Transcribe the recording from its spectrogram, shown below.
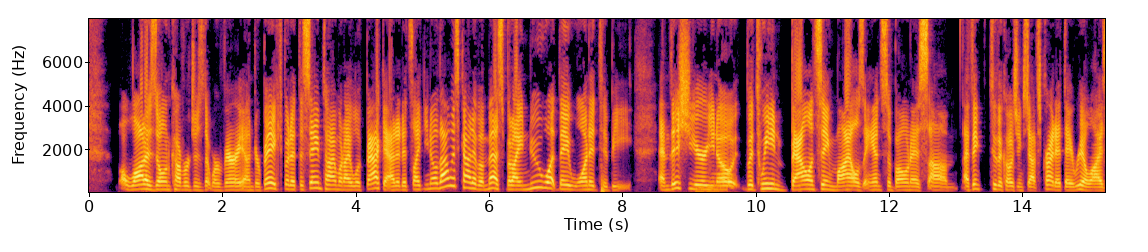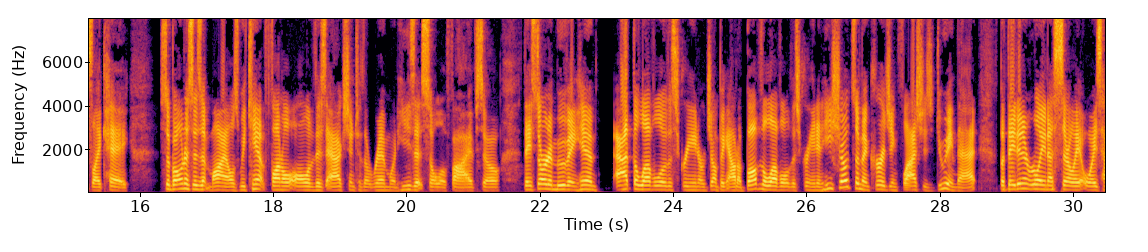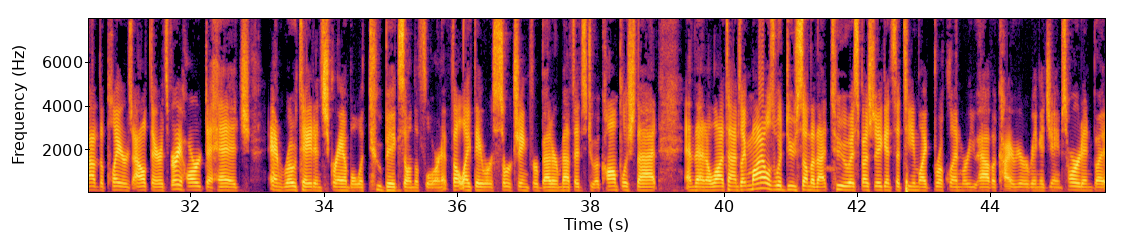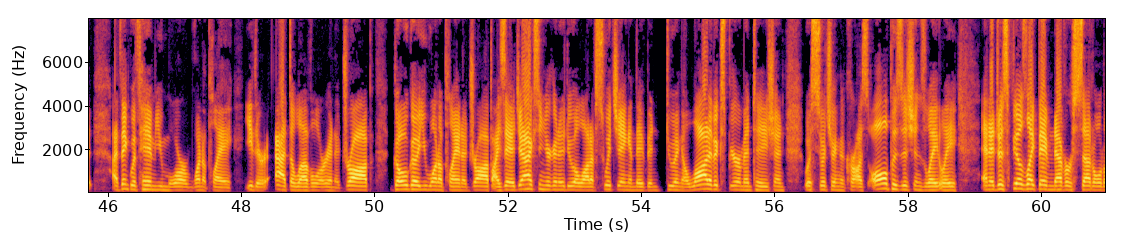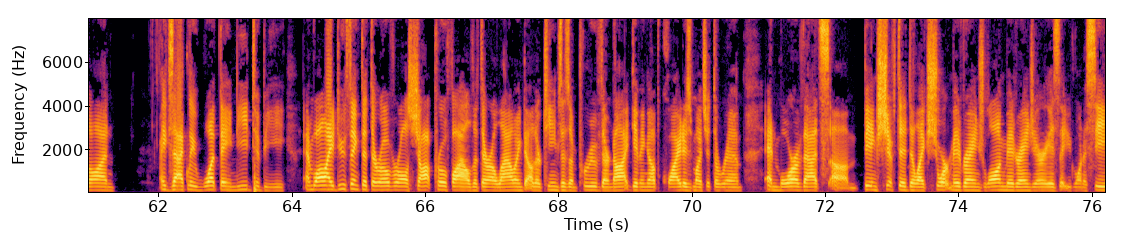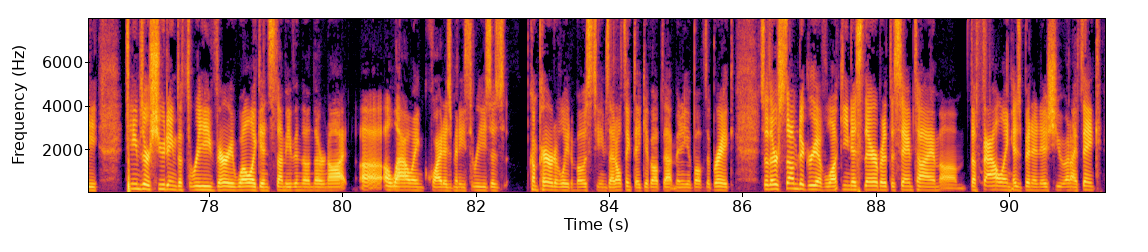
a lot of zone coverages that were very underbaked. But at the same time, when I look back at it, it's like, you know, that was kind of a mess, but I knew what they wanted to be. And this year, you mm-hmm. know, between balancing Miles and Sabonis, um, I think to the coaching staff's credit, they realized like, hey, Sabonis isn't Miles. We can't funnel all of this action to the rim when he's at solo five. So they started moving him at the level of the screen or jumping out above the level of the screen. And he showed some encouraging flashes doing that, but they didn't really necessarily always have the players out there. It's very hard to hedge and rotate and scramble with two bigs on the floor. And it felt like they were searching for better methods to accomplish that. And then a lot of times, like Miles would do some of that too, especially against a team like Brooklyn where you have a Kyrie Irving, a James Harden. But I think with him, you more want to play either at the level or in a drop. Goga, you want to play in a drop. Isaiah Jackson, you're going to do a lot of switching, and they've been doing a lot of experimentation with switching across all positions lately. And it just feels like they've never settled on exactly what they need to be. And while I do think that their overall shot profile that they're allowing to other teams has improved, they're not giving up quite as much at the rim, and more of that's um, being shifted to like short mid range, long mid range areas that you'd want to see. Teams are shooting the three very well against them, even though they're not uh, allowing quite as many threes as comparatively to most teams. I don't think they give up that many above the break. So there's some degree of luckiness there, but at the same time, um, the fouling has been an issue, and I think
